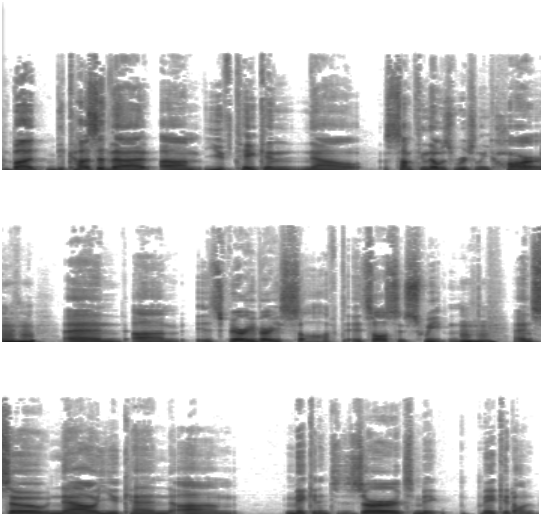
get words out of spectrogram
but because of that, um, you've taken now something that was originally hard and um, it's very, very soft. It's also sweetened. And so now you can um, make it into desserts, make make it on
